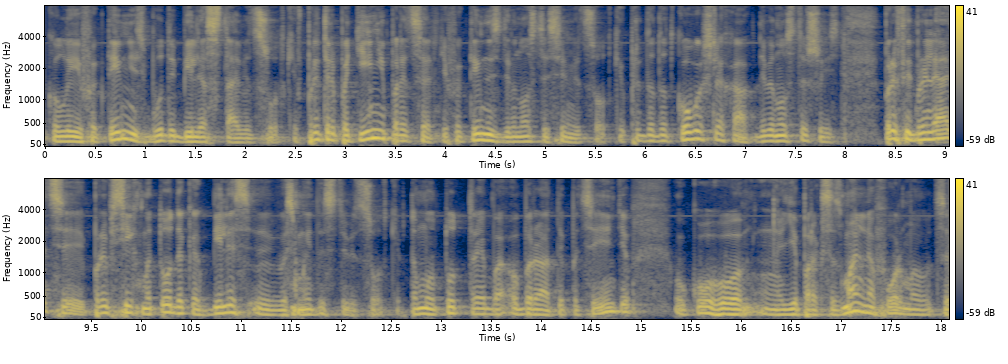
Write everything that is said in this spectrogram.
коли ефективність буде біля 100%. При трипатійній передсерді ефективність 97%, при додаткових шляхах 96%, при фібриляції, при всіх методиках біля 80%. Тому тут треба обирати пацієнтів, у кого є пароксизмальна форма, це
